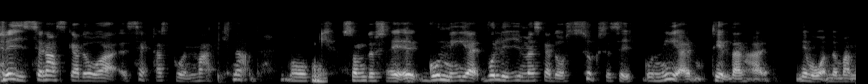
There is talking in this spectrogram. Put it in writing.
priserna ska då sättas på en marknad och mm. som du säger, gå ner, volymen ska då successivt gå ner till den här nivån då man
